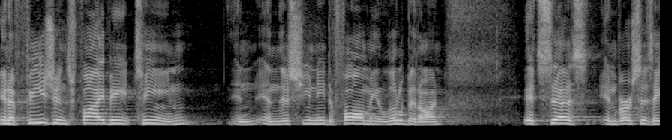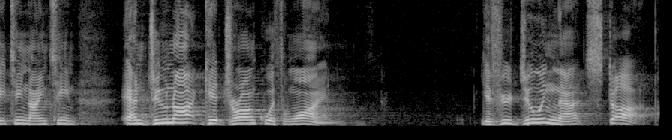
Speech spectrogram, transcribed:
in Ephesians 5:18, and, and this you need to follow me a little bit on, it says in verses 18, 19, and do not get drunk with wine. If you're doing that, stop.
